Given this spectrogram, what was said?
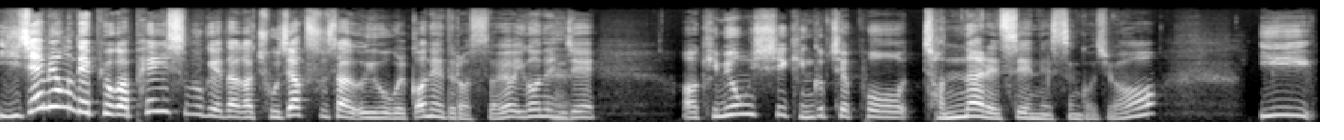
이재명 대표가 페이스북에다가 조작 수사 의혹을 꺼내 들었어요. 이거는 네. 이제 어, 김용 씨 긴급 체포 전날 SNS인 거죠. 이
